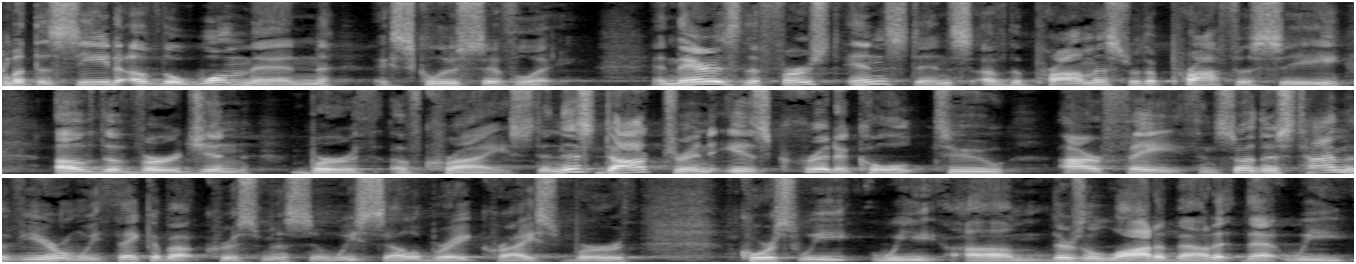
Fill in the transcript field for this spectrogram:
but the seed of the woman exclusively. And there is the first instance of the promise or the prophecy of the virgin birth of Christ. And this doctrine is critical to our faith. And so this time of year, when we think about Christmas and we celebrate Christ's birth, of course, we, we, um, there's a lot about it that we,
